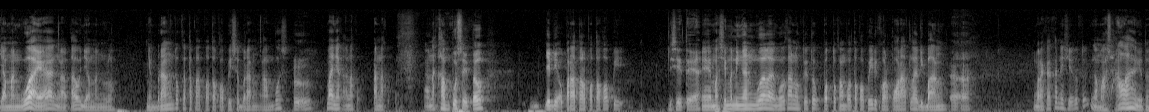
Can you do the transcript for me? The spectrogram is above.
zaman gua ya nggak tahu zaman lu. Nyebrang tuh ke tempat fotokopi seberang kampus. Mm-mm. banyak anak anak anak kampus itu jadi operator fotokopi di situ ya? Ya masih mendingan gua lah. Gua kan waktu itu pot- tukang fotokopi di korporat lah di bank. Heeh. mereka kan di situ tuh nggak masalah gitu.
